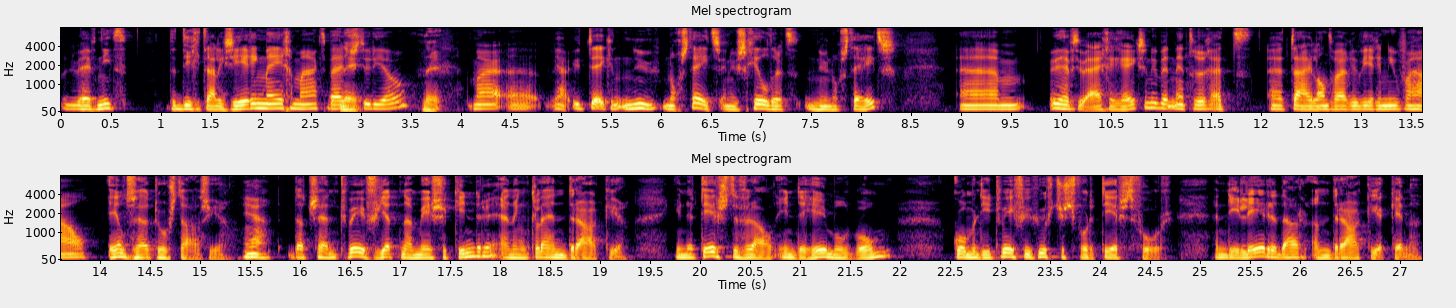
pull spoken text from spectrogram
u heeft niet de digitalisering meegemaakt bij de studio. nee. Maar eh, ja, u tekent nu nog steeds en u schildert nu nog steeds. Ehm, u heeft uw eigen reeks en u bent net terug uit eh, Thailand, waar u weer een nieuw verhaal. Heel Zuidoost-Azië. Ja, Dat zijn twee Vietnamese kinderen en een klein draakje. In het eerste verhaal, in de hemelboom, komen die twee figuurtjes voor het eerst voor. En die leren daar een draakje kennen.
